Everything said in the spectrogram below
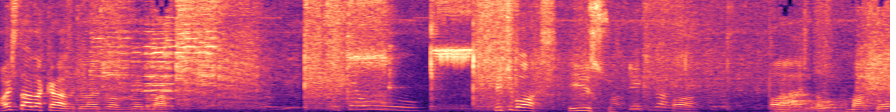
Olha o estado da casa que nós vamos no meio do mato. Esse é o Pitbox. Isso. Spirit Box. Ó. Ó, nós. Matou.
